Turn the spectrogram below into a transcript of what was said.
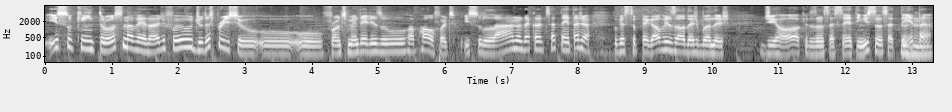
isso quem trouxe, na verdade, foi o Judas Priest, o, o, o frontman deles, o Rob Halford. Isso lá na década de 70 já. Porque se tu pegar o visual das bandas de rock dos anos 60, início dos anos 70, uhum.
